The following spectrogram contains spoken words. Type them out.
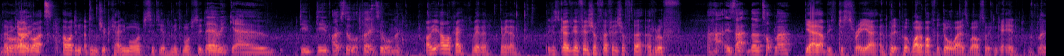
There we go. Right. Oh, I didn't. I didn't duplicate any more obsidian. I need more obsidian. There we go. Do do. I've still got 32 on me. Oh yeah. Oh okay. Come here then. Give me them. Just go. Go finish off the finish off the roof. Uh, Is that the top layer? Yeah, that'd be just three. Yeah, and put it put one above the doorway as well, so we can get in. Lovely.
